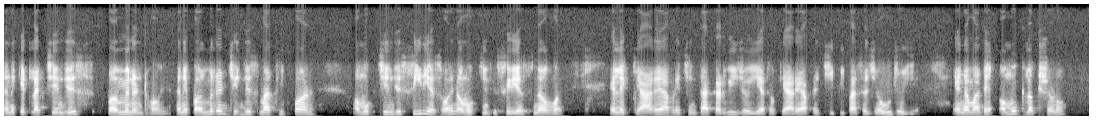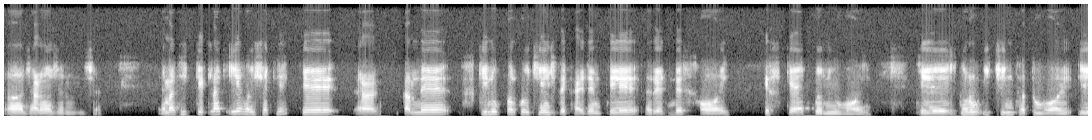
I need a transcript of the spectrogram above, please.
અને કેટલાક ચેન્જીસ પરમનન્ટ હોય અને પરમનન્ટ ચેન્જીસમાંથી પણ અમુક ચેન્જીસ સિરિયસ હોય ને અમુક ચેન્જીસ સિરિયસ ન હોય. એટલે ક્યારે આપણે ચિંતા કરવી જોઈએ તો ક્યારે આપણે જીપી પાસે જવું જોઈએ, એના માટે અમુક લક્ષણો જાણવા જરૂરી છે. એમાંથી કેટલાક એ હોઈ શકે કે તમને સ્કિન ઉપર કોઈ ચેન્જ દેખાય, જેમ કે રેડનેસ હોય, કે સ્કેબ બન્યું હોય, કે ઘણું ઇચિંગ થતું હોય એ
